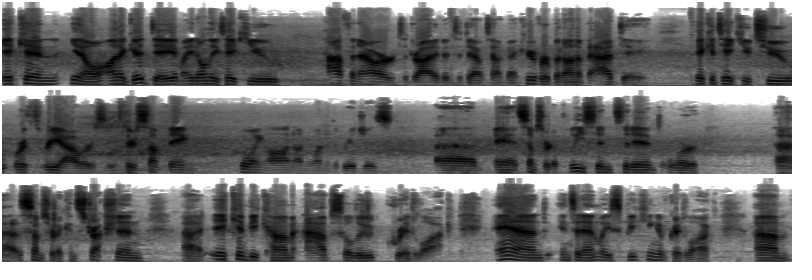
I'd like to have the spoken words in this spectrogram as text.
it can, you know, on a good day, it might only take you half an hour to drive into downtown Vancouver, but on a bad day, it could take you two or three hours if there's something going on on one of the bridges um, and some sort of police incident or uh, some sort of construction, uh, it can become absolute gridlock. And incidentally, speaking of gridlock, um,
